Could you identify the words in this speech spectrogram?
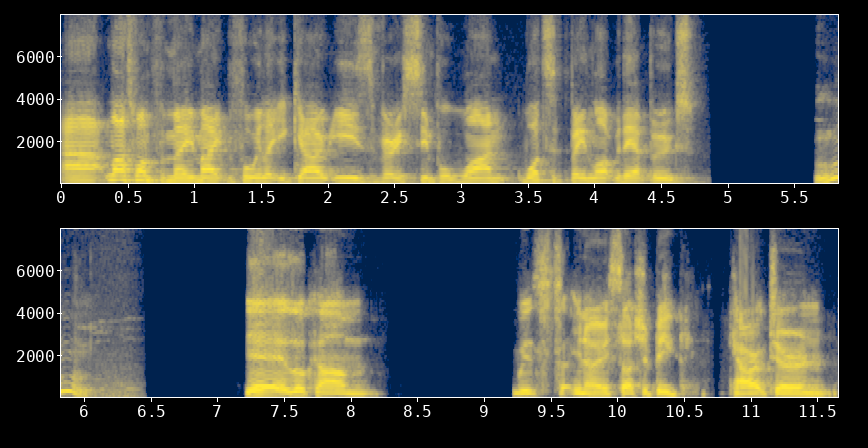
Uh, last one for me, mate. Before we let you go, is a very simple one. What's it been like without Boogs? Ooh. Yeah, look, um, with you know such a big character and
